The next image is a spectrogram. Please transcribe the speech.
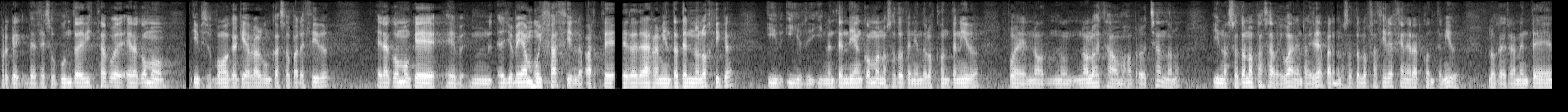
porque desde su punto de vista pues era como, y supongo que aquí habrá algún caso parecido, era como que eh, ellos veían muy fácil la parte de la herramienta tecnológica y, no entendían cómo nosotros teniendo los contenidos pues no, no, no los estábamos aprovechando, ¿no? Y nosotros nos pasaba igual, en realidad, para nosotros lo fácil es generar contenido. Lo que realmente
